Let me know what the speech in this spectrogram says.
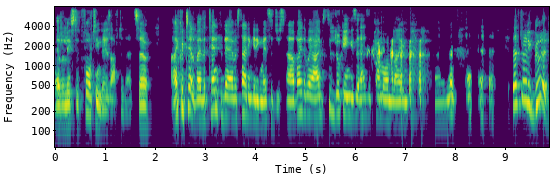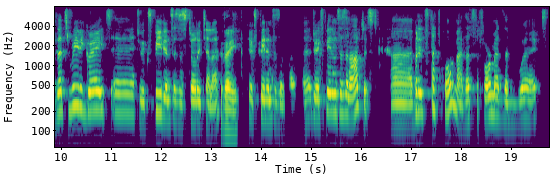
I released it 14 days after that. So I could tell by the 10th day I was starting getting messages. Uh, by the way, I'm still looking. Is it, has it come online? Uh, that's, that's really good. That's really great uh, to experience as a storyteller, Right. to experience as a writer, to experience as an artist. Uh, but it's that format. That's the format that works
